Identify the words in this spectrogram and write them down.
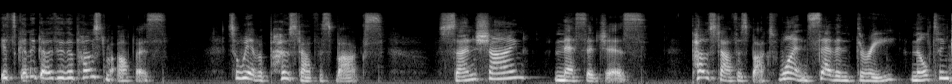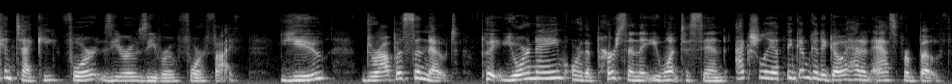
It's going to go through the post office. So we have a post office box Sunshine Messages. Post Office Box 173, Milton, Kentucky 40045. You drop us a note. Put your name or the person that you want to send. Actually, I think I'm going to go ahead and ask for both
